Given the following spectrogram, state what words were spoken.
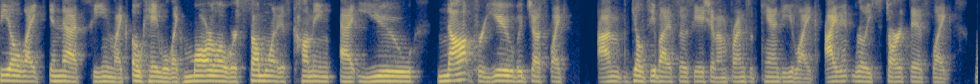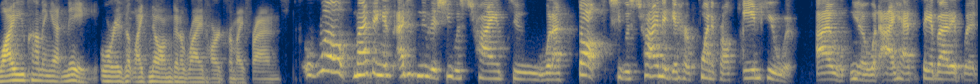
feel like in that scene, like, okay, well, like Marlo, where someone is coming at you, not for you, but just like, I'm guilty by association. I'm friends with Kandi. Like, I didn't really start this. Like, why are you coming at me? Or is it like, no, I'm going to ride hard for my friends? Well, my thing is, I just knew that she was trying to, what I thought she was trying to get her point across and hear what I, you know, what I had to say about it. But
